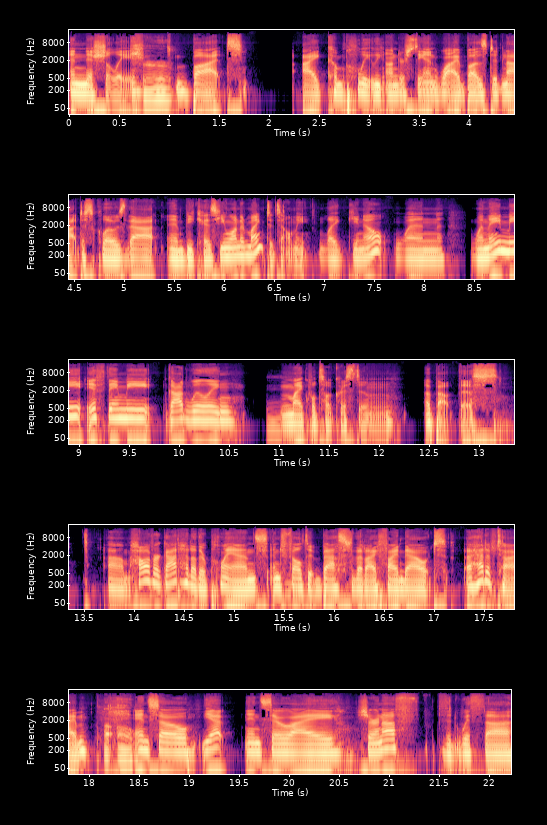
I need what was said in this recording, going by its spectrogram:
initially. Sure. But I completely understand why Buzz did not disclose that, and because he wanted Mike to tell me. Like, you know, when when they meet, if they meet, God willing, Mike will tell Kristen about this. Um, however, God had other plans and felt it best that I find out ahead of time. Uh-oh. And so, yep. And so I, sure enough, th- with uh,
